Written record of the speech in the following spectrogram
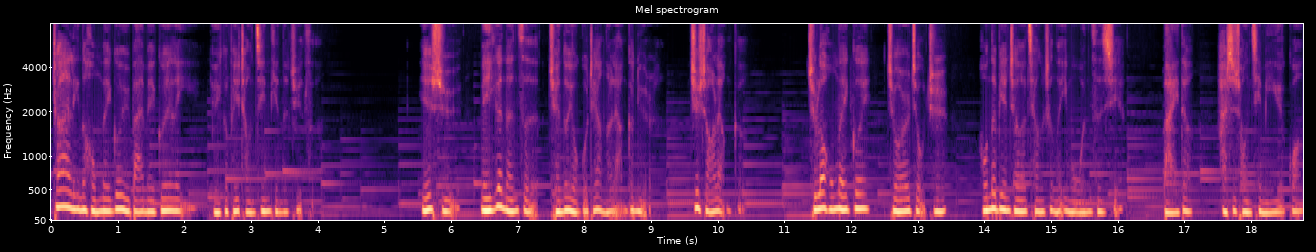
张爱玲的《红玫瑰与白玫瑰》里有一个非常经典的句子：也许每一个男子全都有过这样的两个女人，至少两个。娶了红玫瑰，久而久之，红的变成了墙上的一抹蚊子血，白的。还是床前明月光。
